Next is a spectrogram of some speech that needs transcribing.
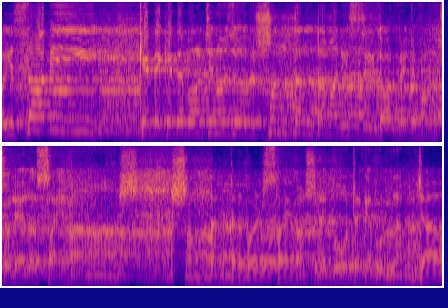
ওই সাহাবি কেঁদে কেঁদে বলছেন, হুজুর, সন্তানটা আমার স্ত্রীর গর্ভে যখন চলে এলো ছয় মাস, সন্তানটার বয়স ছয় মাস হলে বউটাকে বললাম, যাও,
